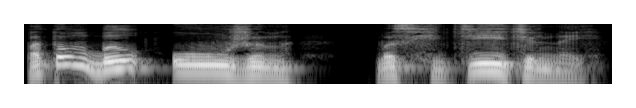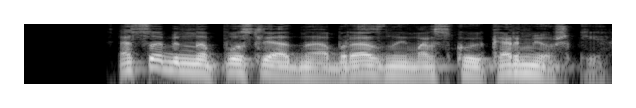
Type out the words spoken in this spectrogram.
Потом был ужин, восхитительный, особенно после однообразной морской кормежки.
